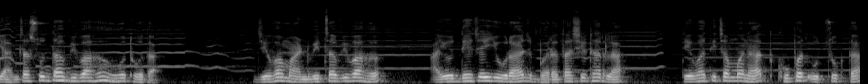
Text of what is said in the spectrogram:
यांचासुद्धा विवाह होत होता. जेव्हा मांडवीचा विवाह अयोध्येचे युवराज भरताशी ठरला तेव्हा तिच्या मनात खूपच उत्सुकता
